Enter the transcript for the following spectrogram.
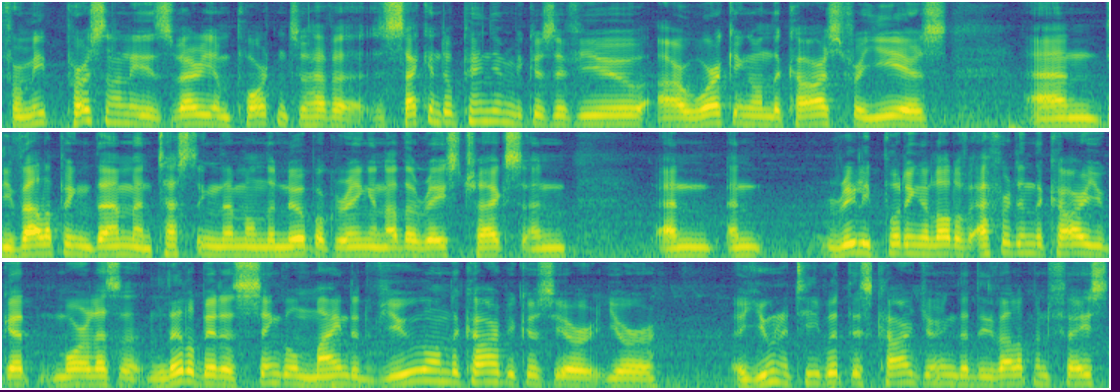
for me personally, it's very important to have a second opinion because if you are working on the cars for years and developing them and testing them on the Nürburgring and other racetracks and and and really putting a lot of effort in the car, you get more or less a little bit a single-minded view on the car because you're you're a unity with this car during the development phase.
